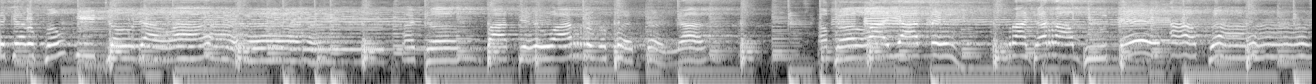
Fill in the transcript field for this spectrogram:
Soki dalam. Tempat di warung petengan belayane raja rambutnya abang.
